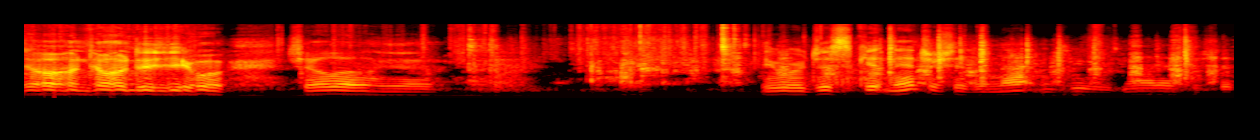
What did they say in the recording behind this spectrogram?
No, no, did you? Cello, yeah. You were just getting interested in that, and she was not interested.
